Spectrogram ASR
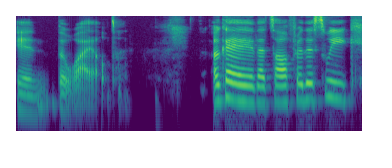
in the wild. Okay, that's all for this week.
